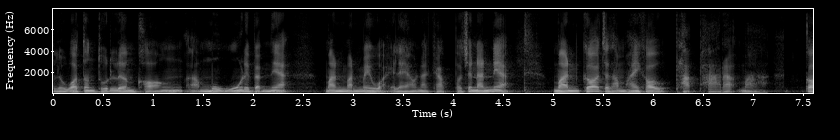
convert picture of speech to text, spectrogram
หรือว่าต้นทุนเรื่องของอหมูอะไรแบบเนี้ยมันมันไม่ไหวแล้วนะครับ เพราะฉะนั้นเนี่ยมันก็จะทำให้เขาผลักภาระมา ก็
